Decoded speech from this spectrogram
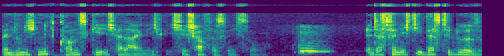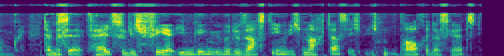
Wenn du nicht mitkommst, gehe ich alleine. Ich, ich schaffe es nicht so. Äh, Das finde ich die beste Lösung. Dann bist verhältst du dich fair ihm gegenüber. Du sagst ihm, ich mache das, ich, ich brauche das jetzt.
